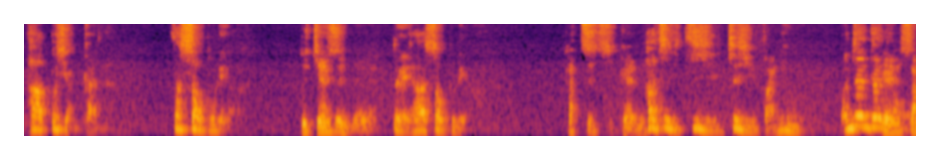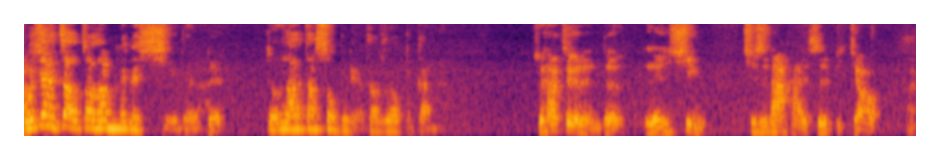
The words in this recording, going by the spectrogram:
他不想干了，他受不了，就监视你的人，对他受不了，他自己跟。他自己自己自己反应，反正他我现在照照他们那个写的啦，对，就是他他受不了，他说他不干了，所以他这个人的人性，其实他还是比较嗯，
